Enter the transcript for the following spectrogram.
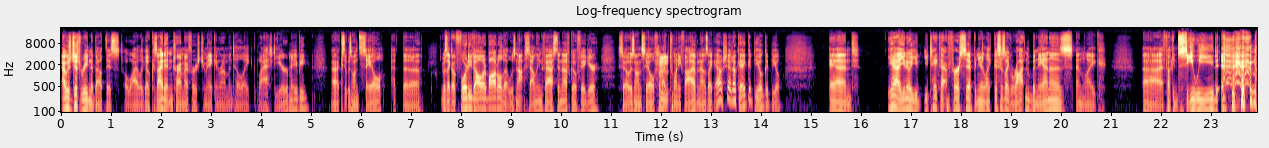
I was just reading about this a while ago because I didn't try my first Jamaican rum until like last year maybe because it was on sale at the. It was like a forty dollar bottle that was not selling fast enough. Go figure. So it was on sale for Hmm. like twenty five, and I was like, oh shit, okay, good deal, good deal. And yeah, you know, you you take that first sip and you're like, this is like rotten bananas and like uh fucking seaweed and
